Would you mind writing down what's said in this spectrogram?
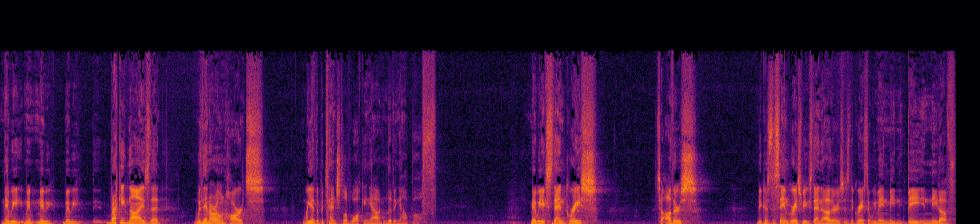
May we, may, may, we, may we recognize that within our own hearts, we have the potential of walking out and living out both. May we extend grace to others because the same grace we extend to others is the grace that we may be in need of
